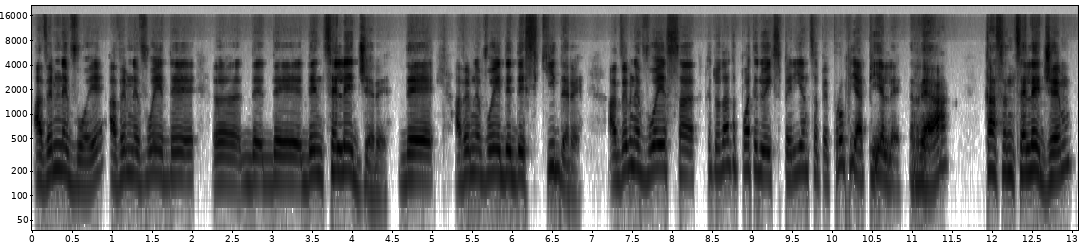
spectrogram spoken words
Avem nevoie, avem nevoie de, de, de, de înțelegere, de, avem nevoie de deschidere, avem nevoie să, câteodată poate de o experiență pe propria piele rea, ca să înțelegem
